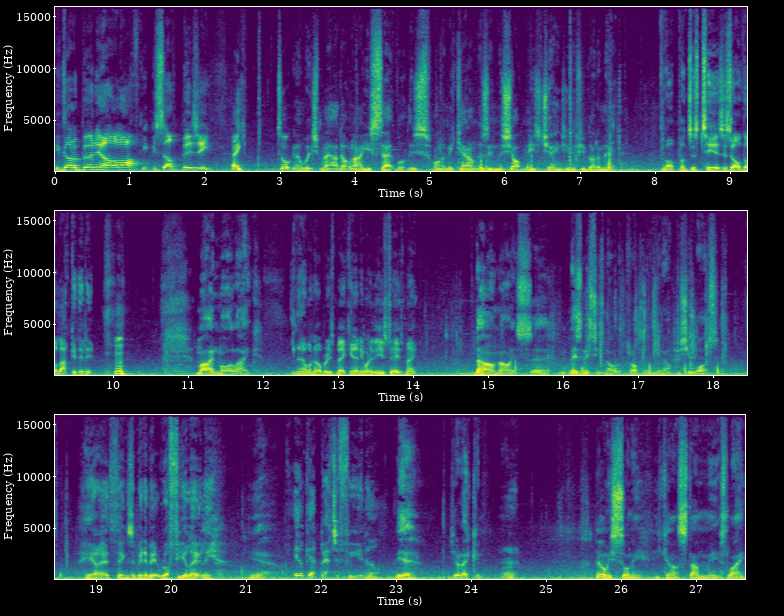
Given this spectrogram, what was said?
you gotta burn it all off, keep yourself busy. Hey, talking of which, mate, I don't know how you set, but there's one of my counters in the shop needs changing if you've got a minute. Well, Punter's tears is all the lacquer, did it? Mine more like. Yeah, well, nobody's making any money these days, mate. No, no, it's uh, business is not the problem, you know. Wish it was. Yeah, I heard things have been a bit rough for you lately. Yeah. It'll get better for you, you know? Yeah? Do you reckon? Yeah. Me sonny, he can't stand me. It's like,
